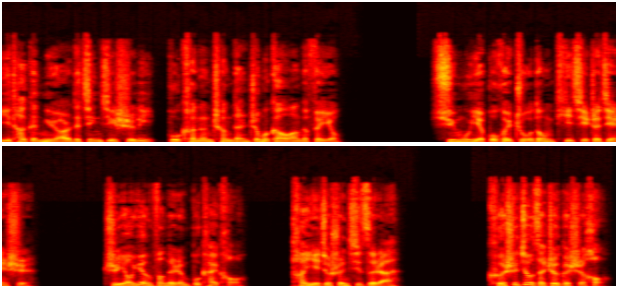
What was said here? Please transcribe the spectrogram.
以他跟女儿的经济实力，不可能承担这么高昂的费用。徐母也不会主动提起这件事，只要院方的人不开口，他也就顺其自然。可是就在这个时候，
